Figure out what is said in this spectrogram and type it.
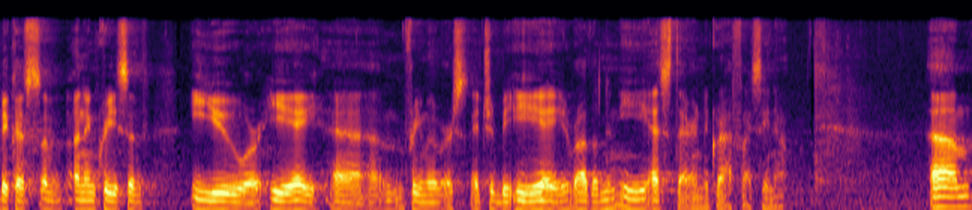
because of an increase of EU or EEA um, free movers. It should be EEA rather than EES there in the graph I see now. Um,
